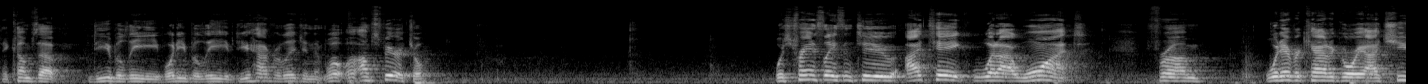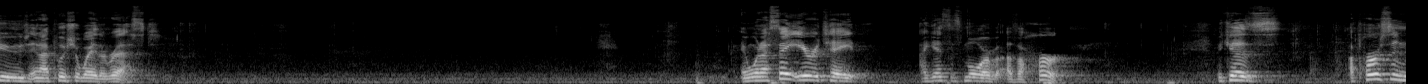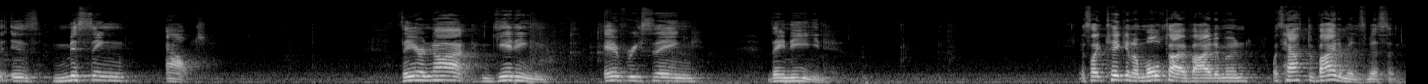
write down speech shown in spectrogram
it comes up, do you believe? What do you believe? Do you have religion? Well, I'm spiritual. Which translates into I take what I want from whatever category I choose and I push away the rest. And when I say irritate, I guess it's more of a hurt. Because a person is missing out. They are not getting everything they need. It's like taking a multivitamin with half the vitamins missing.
